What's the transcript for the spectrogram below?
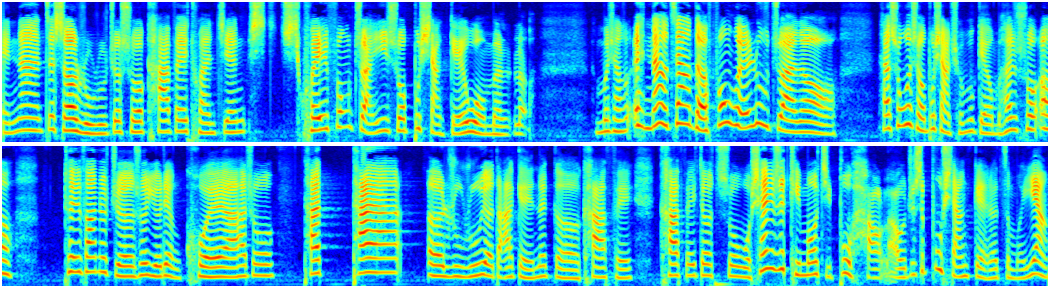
哎，那这时候如如就说，咖啡突然间回风转意，说不想给我们了。我们想说，哎，哪有这样的峰回路转哦？他说为什么不想全部给我们？他就说，哦，对方就觉得说有点亏啊。他说他他。呃，如如有打给那个咖啡，咖啡就说我现在就是 emoji 不好了，我就是不想给了，怎么样？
